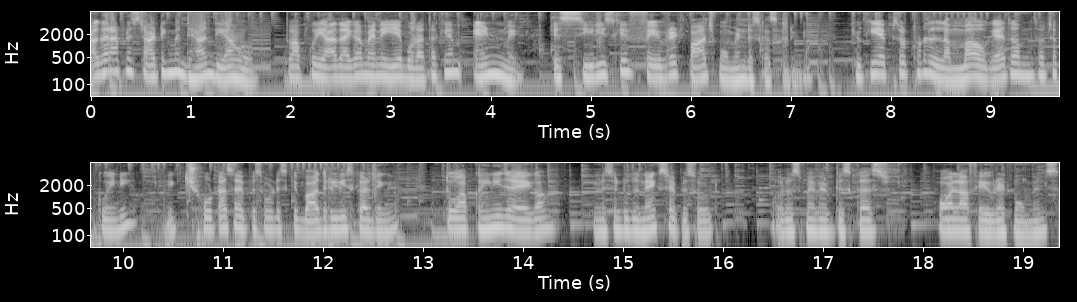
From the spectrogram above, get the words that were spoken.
अगर आपने स्टार्टिंग में ध्यान दिया हो तो आपको याद आएगा मैंने ये बोला था कि हम एंड में इस सीरीज़ के फेवरेट पाँच मोमेंट डिस्कस करेंगे। क्योंकि एपिसोड थोड़ा लंबा हो गया है तो हमने सोचा कोई नहीं, एक छोटा सा एपिसोड इसके बाद रिलीज़ कर देंगे। तो आप कहीं नहीं जाएगा listen to the next episode और उसमें we discuss all our favourite moments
